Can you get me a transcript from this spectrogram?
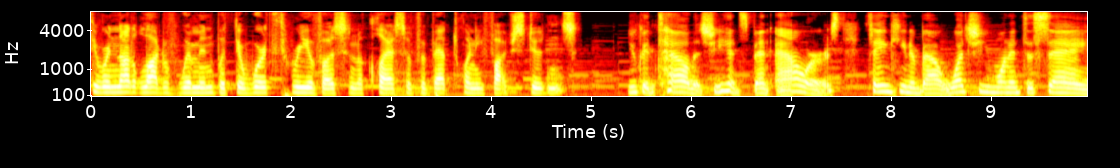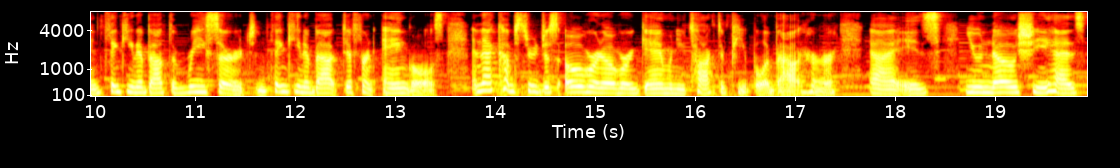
there were not a lot of women, but there were three of us in a class of about 25 students. You could tell that she had spent hours thinking about what she wanted to say and thinking about the research and thinking about different angles. And that comes through just over and over again when you talk to people about her. Uh, is you know she has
